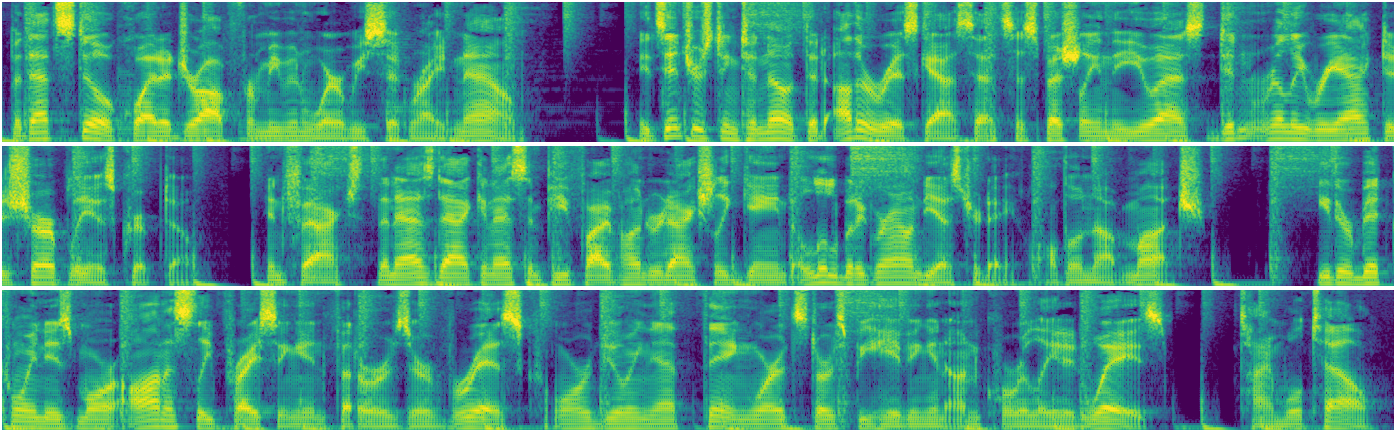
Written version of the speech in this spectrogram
But that's still quite a drop from even where we sit right now. It's interesting to note that other risk assets, especially in the US, didn't really react as sharply as crypto. In fact, the Nasdaq and S&P 500 actually gained a little bit of ground yesterday, although not much. Either Bitcoin is more honestly pricing in Federal Reserve risk or doing that thing where it starts behaving in uncorrelated ways. Time will tell.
